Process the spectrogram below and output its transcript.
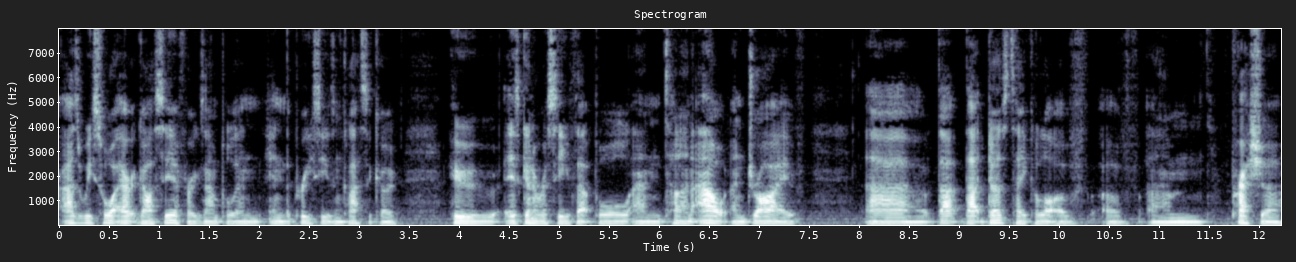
as we saw Eric Garcia, for example, in, in the preseason Classico, who is going to receive that ball and turn out and drive, uh, that that does take a lot of of um, pressure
